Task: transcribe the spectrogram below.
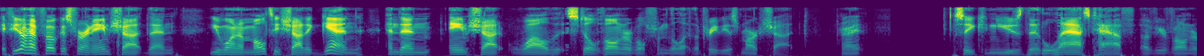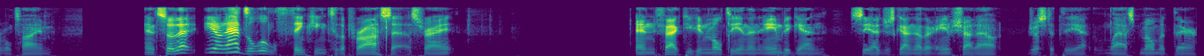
if you don't have focus for an aim shot, then you want a multi-shot again, and then aim shot while it's still vulnerable from the, the previous mark shot, right? So you can use the last half of your vulnerable time. And so that, you know, it adds a little thinking to the process, right? And in fact, you can multi and then aimed again. See, I just got another aim shot out just at the uh, last moment there.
